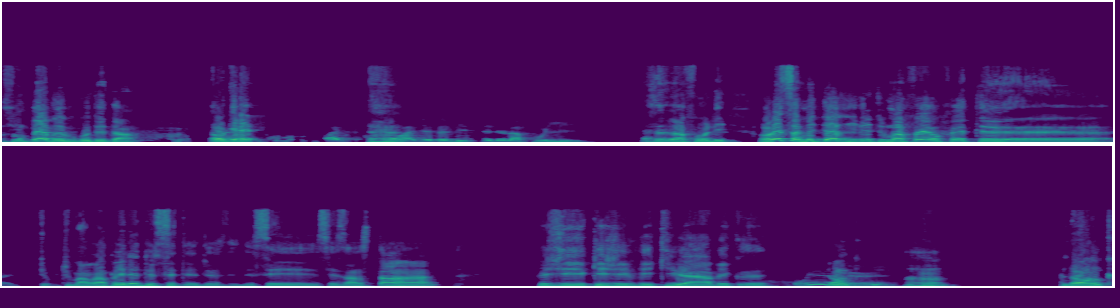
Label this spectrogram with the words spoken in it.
Sans perdre beaucoup de temps. OK. Moi, moi, je te dis, c'est de la folie. C'est de la folie. En fait, ça m'est arrivé, tu m'as fait, en fait, euh, tu, tu m'as rappelé de, cette, de, de ces, ces instants hein, que j'ai que j'ai vécu hein, avec eux. Oui, oui, Donc, oui. mhm. Donc,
